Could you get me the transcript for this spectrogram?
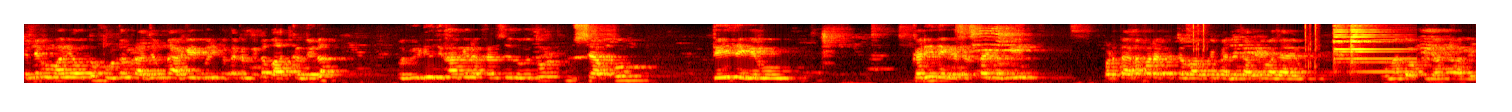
कन्याकुमारी आओ तो होटल राजम में आके एक बार पता कर लेना, बात कर लेना। और वीडियो दिखा के रेफरेंस दे दोगे तो उससे आपको दे ही देंगे, वो कर ही देंगे सस्ता, क्योंकि पड़ता है ना फ़र्क, जब आपके पहले जाने वाले आए होंगे तो आपको जानने वाले।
